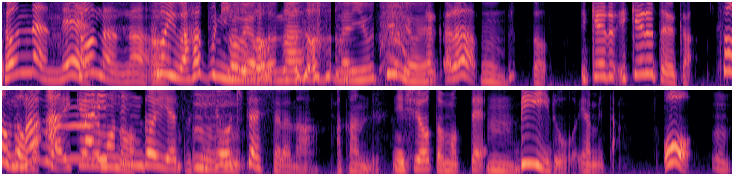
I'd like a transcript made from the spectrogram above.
そんなんね。そんなんな、うん。恋はハプニングやもんな。何言ってんのよ。だからうん。いけるいけるというかそうそうまずはいけるもあんまりしの。んどいやつうんうん。支障きたしたらなあかんで。にしようと思って、うん。ビールをやめた。おうん。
